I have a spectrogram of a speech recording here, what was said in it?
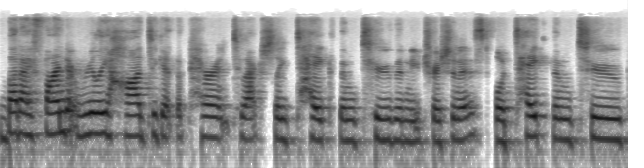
But I find it really hard to get the parent to actually take them to the nutritionist or take them to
